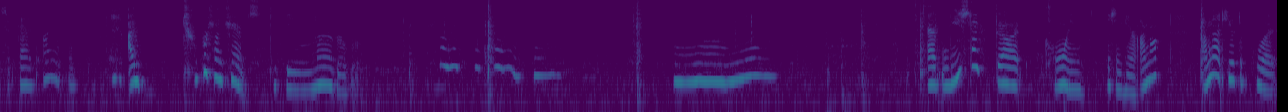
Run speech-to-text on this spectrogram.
so guys, I'm I two percent chance to be murderer. At least I got coin. Listen here, I'm not I'm not here to play.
